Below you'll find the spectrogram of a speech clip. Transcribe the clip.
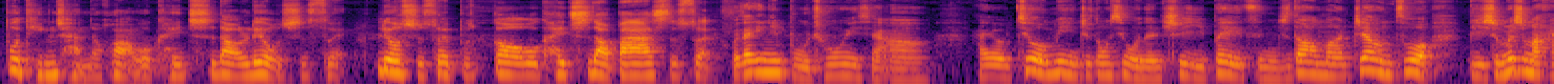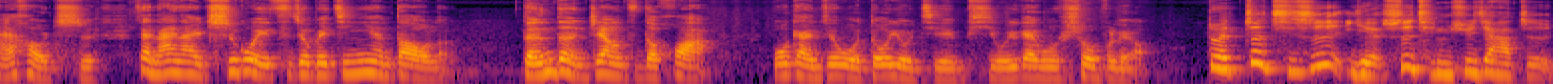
不停产的话，我可以吃到六十岁，六十岁不够，我可以吃到八十岁。我再给你补充一下啊，还有救命，这东西我能吃一辈子，你知道吗？这样做比什么什么还好吃，在哪里哪里吃过一次就被惊艳到了。等等这样子的话，我感觉我都有洁癖，我就感觉我受不了。对，这其实也是情绪价值，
